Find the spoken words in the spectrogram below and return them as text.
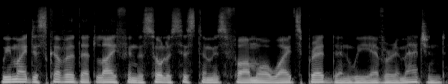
we might discover that life in the solar system is far more widespread than we ever imagined.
